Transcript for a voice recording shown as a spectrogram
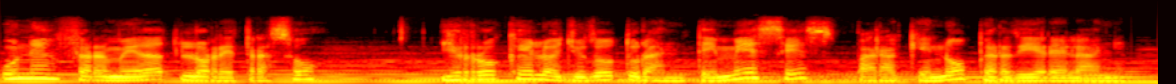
una enfermedad lo retrasó y Roque lo ayudó durante meses para que no perdiera el año.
